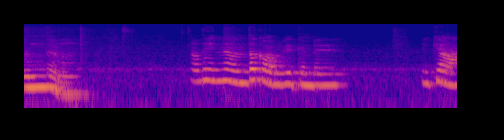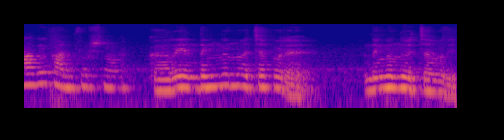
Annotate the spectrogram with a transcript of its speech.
എന്താണ്? അത് ഇന്ന് എന്താ കറി വെക്കണ്ടേ? എനിക്ക് ആകെ കൺഫ്യൂഷനാണ് കറി എന്തെങ്കിലും ഒന്ന് വെച്ചാ പോരെ. എന്തെങ്കിലും ഒന്ന് വെച്ചാ മതി.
